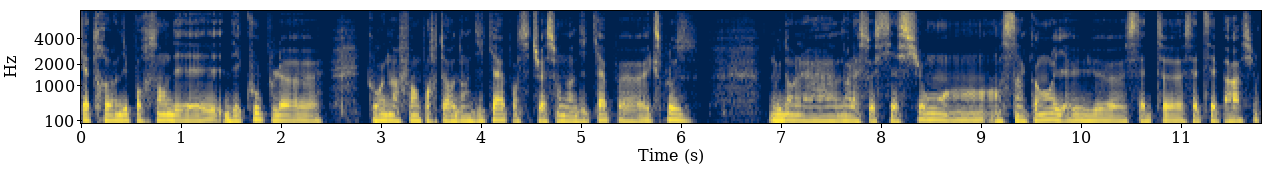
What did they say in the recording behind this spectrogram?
90% des, des, couples euh, qui ont un enfant porteur de handicap, en situation de handicap, euh, explosent. Nous, dans l'association, en, en, 5 ans, il y a eu euh, cette, séparation.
